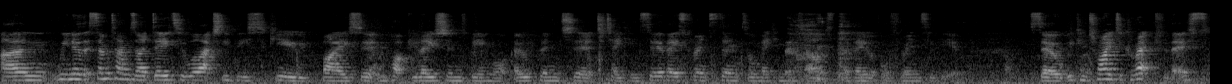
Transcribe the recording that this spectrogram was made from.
And we know that sometimes our data will actually be skewed by certain populations being more open to, to taking surveys, for instance, or making themselves available for interview. So we can try to correct for this,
